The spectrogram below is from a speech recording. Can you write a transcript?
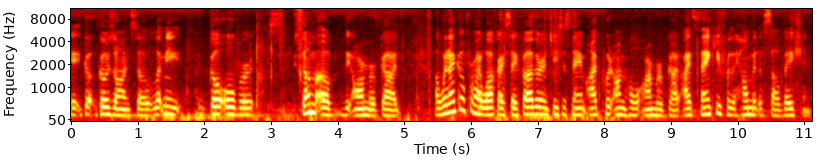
it go goes on. So, let me go over some of the armor of God. Uh, when I go for my walk, I say, Father, in Jesus' name, I put on the whole armor of God. I thank you for the helmet of salvation.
